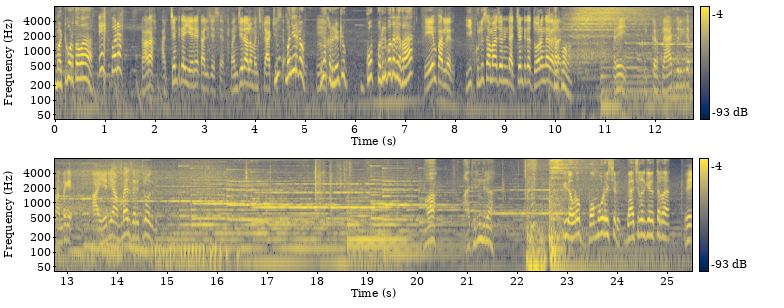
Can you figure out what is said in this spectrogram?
మట్టి కొడతావా? ఏ పోరా. రారా అర్జెంటుగా ఈ ఏరియా ఖాళీ చేశారు. మంజీరాలో మంచి ఫ్లాట్ చూశారు. మంచి రేట్ అక్కడ రేట్లు గోప్ పగిలిపోతాడు కదరా? ఏం పర్లేదు. ఈ కులు సమాజం నుండి అర్జెంటుగా దూరంగా వెళ్ళాలి. అరే ఇక్కడ ఫ్లాట్ దొరికితే పండగే. ఆ ఏరియా అమ్మాయిల దరిద్రం వదిలి అదిరిందిరా. ఈడెవడో బొమ్మ కూడా ఇచ్చాడు. బ్యాచులర్ గేమ్ ఇస్తారా రే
